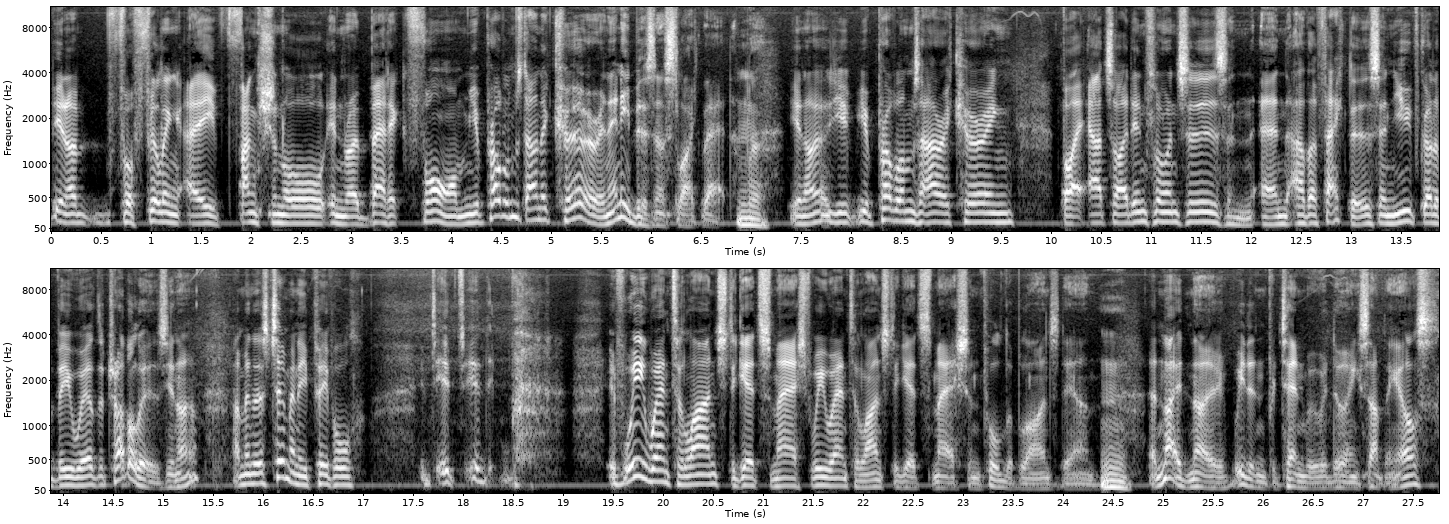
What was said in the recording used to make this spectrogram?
you know, fulfilling a functional in robotic form, your problems don't occur in any business like that. No. You know, you, your problems are occurring by outside influences and, and other factors, and you've got to be where the trouble is, you know? I mean, there's too many people. It, it, it, if we went to lunch to get smashed, we went to lunch to get smashed and pulled the blinds down. And they'd know we didn't pretend we were doing something else.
